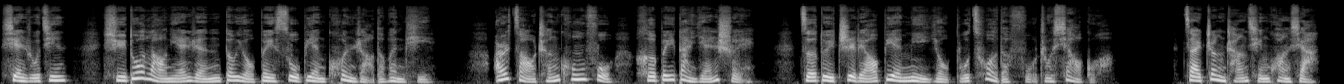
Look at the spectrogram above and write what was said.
现如今，许多老年人都有被宿便困扰的问题，而早晨空腹喝杯淡盐水，则对治疗便秘有不错的辅助效果。在正常情况下，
